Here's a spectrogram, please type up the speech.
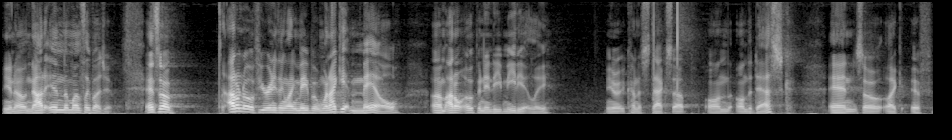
you know, not in the monthly budget. And so I don't know if you're anything like me, but when I get mail, um, I don't open it immediately. You know, it kind of stacks up on, on the desk. And so, like, if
